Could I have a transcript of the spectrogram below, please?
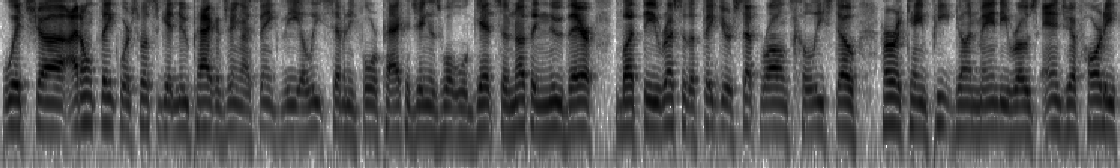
which uh, I don't think we're supposed to get new packaging. I think the Elite 74 packaging is what we'll get, so nothing new there. But the rest of the figures, Seth Rollins, Kalisto, Hurricane, Pete Dunne, Mandy Rose, and Jeff Hardy,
